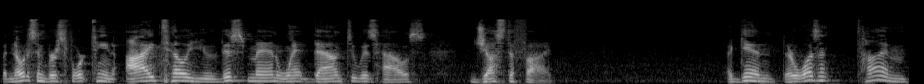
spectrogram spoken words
But notice in verse 14, I tell you, this man went down to his house justified. Again, there wasn't time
